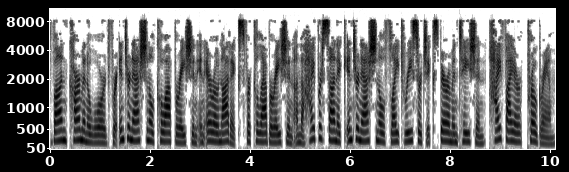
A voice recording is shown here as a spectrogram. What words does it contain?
von Karman Award for International Cooperation in Aeronautics for collaboration on the Hypersonic International Flight Research Experimentation program.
